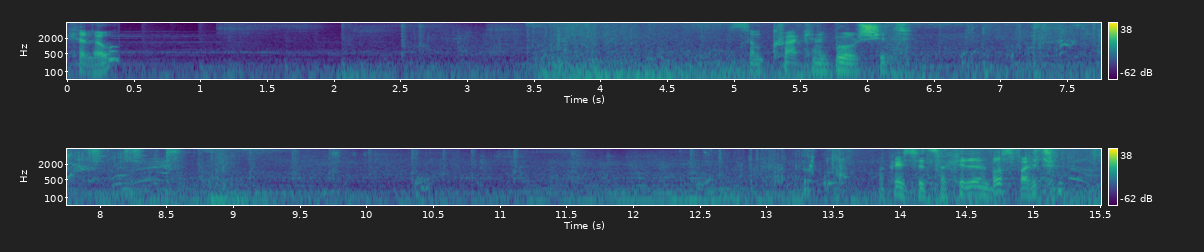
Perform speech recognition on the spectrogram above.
Hello? Some Kraken bullshit. Okay, so it's a hidden boss fight.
